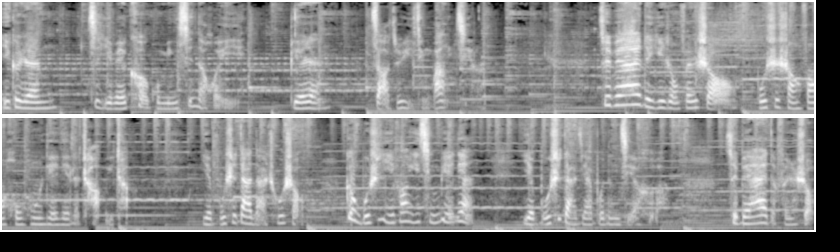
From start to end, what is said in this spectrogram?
一个人。自以为刻骨铭心的回忆，别人早就已经忘记了。最悲哀的一种分手，不是双方轰轰烈烈的吵一场，也不是大打出手，更不是一方移情别恋，也不是大家不能结合。最悲哀的分手，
